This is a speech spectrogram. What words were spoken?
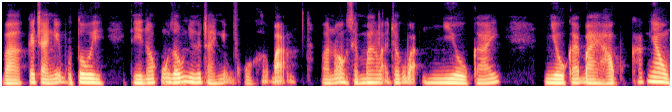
và cái trải nghiệm của tôi thì nó cũng giống như cái trải nghiệm của các bạn, và nó sẽ mang lại cho các bạn nhiều cái nhiều cái bài học khác nhau.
